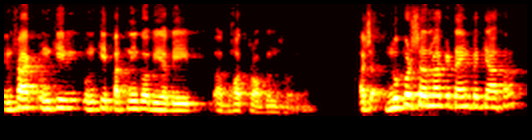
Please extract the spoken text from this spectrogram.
इनफैक्ट उनकी उनकी पत्नी को भी अभी बहुत प्रॉब्लम्स हो रही हैं। अच्छा नुपुर शर्मा के टाइम पे क्या था?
